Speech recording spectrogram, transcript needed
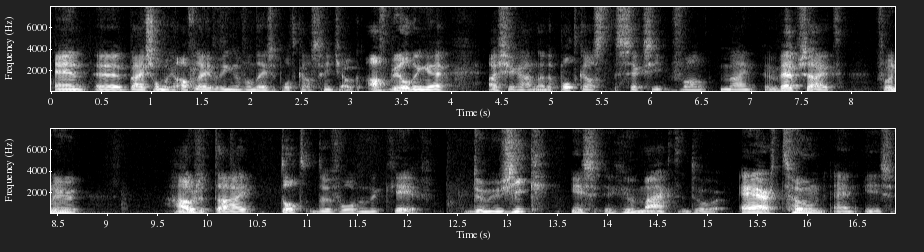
En uh, bij sommige afleveringen van deze podcast vind je ook afbeeldingen als je gaat naar de podcast sectie van mijn website. Voor nu, hou ze taai, tot de volgende keer. De muziek is gemaakt door Airtone en is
